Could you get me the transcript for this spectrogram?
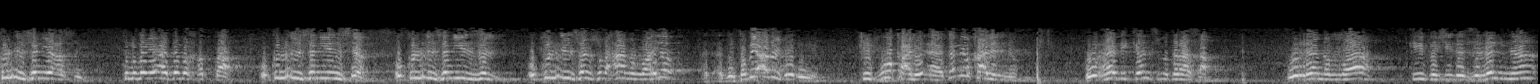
كل إنسان يعصي. كل بني آدم خطأ وكل إنسان ينسى. وكل إنسان ينزل. وكل إنسان سبحان الله هذه طبيعة بشرية كيف وقع لآدم يوقع لنا وهذه كانت مدرسة. ورانا الله كيفاش إذا زللنا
